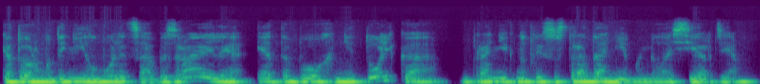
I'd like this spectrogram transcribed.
которому Даниил молится об Израиле, это Бог не только проникнутый состраданием и милосердием,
